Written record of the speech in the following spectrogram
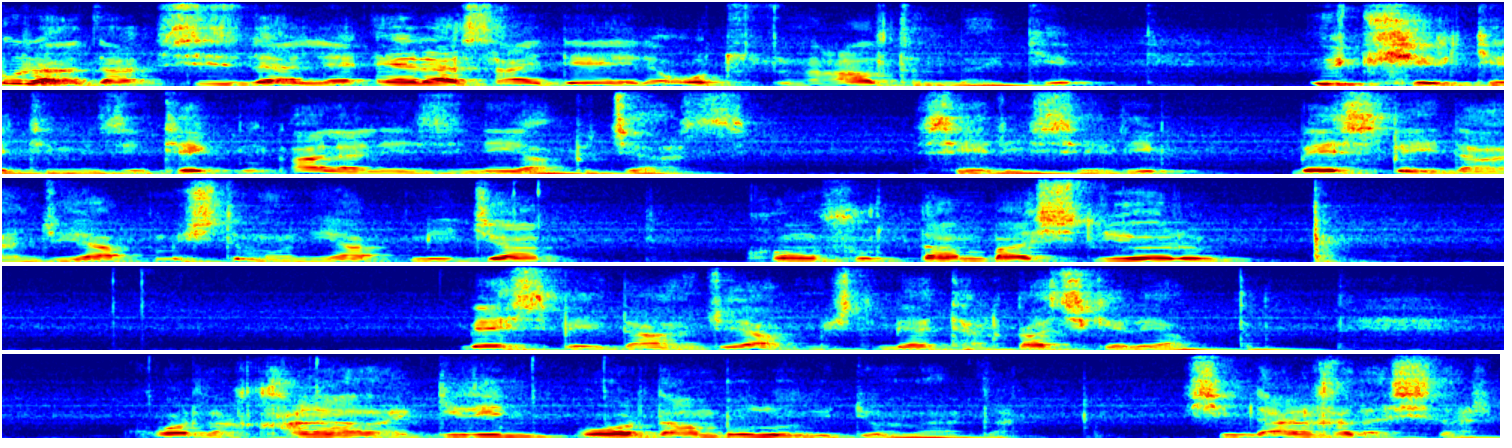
burada sizlerle Erasay değeri 30'un altındaki 3 şirketimizin teknik analizini yapacağız. Seri seri. Best Bey daha önce yapmıştım onu yapmayacağım. Comfort'tan başlıyorum. Best Bey daha önce yapmıştım. Yeter kaç kere yaptım. Orada kanala girin oradan bulun videolarda. Şimdi arkadaşlar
